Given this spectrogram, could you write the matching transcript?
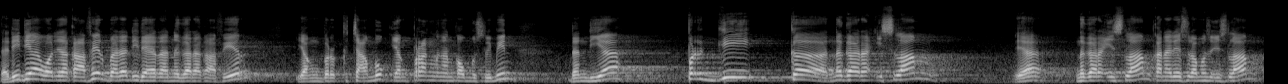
Jadi dia wanita kafir berada di daerah negara kafir yang berkecambuk, yang perang dengan kaum muslimin dan dia pergi ke negara Islam ya, negara Islam karena dia sudah masuk Islam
